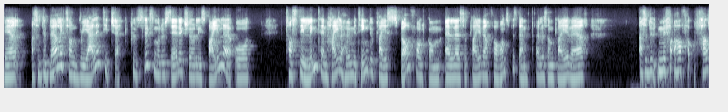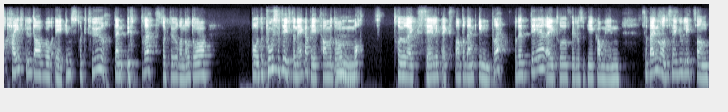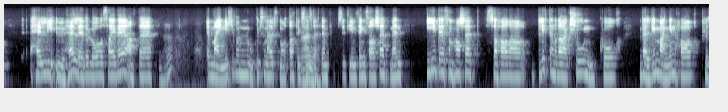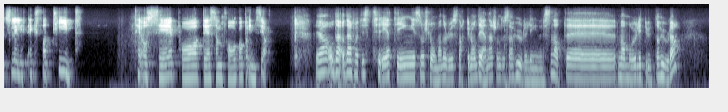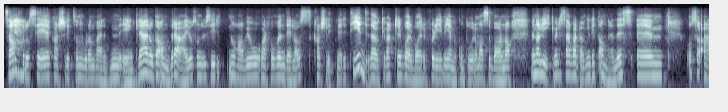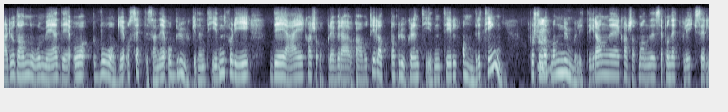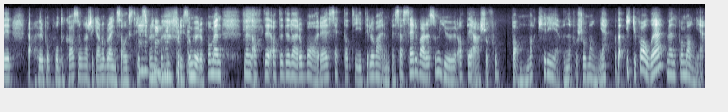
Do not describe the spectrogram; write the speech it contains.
være altså Det blir litt sånn reality check. Plutselig så må du se deg sjøl i speilet og ta stilling til en hel haug med ting du pleier å spørre folk om, eller som pleier å være forhåndsbestemt, eller som pleier å være Altså, du, Vi har falt helt ut av vår egen struktur, den ytre strukturen. Og da, både positivt og negativt, har vi da mm. mått, tror jeg, se litt ekstra på den indre. Og det er der jeg tror filosofi kommer inn. Så på en måte så er jeg jo litt sånn hell i uhell, er det lov å si det? At eh, jeg mener ikke på noen som helst måte at jeg syns dette er en positiv ting som har skjedd. Men i det som har skjedd, så har det blitt en reaksjon hvor veldig mange har plutselig litt ekstra tid til å se på det som foregår på innsida. Ja, og det, og det, er faktisk tre ting som slår meg når du snakker nå. Det ene er som du sa, hulelignelsen. At eh, man må jo litt ut av hula. Sant? For mm. å se kanskje litt sånn hvordan verden egentlig er. Og det andre er jo, som du sier, nå har vi jo i hvert fall en del av oss kanskje litt mer tid. Det har jo ikke vært bare bare for de med hjemmekontor og masse barn og Men allikevel så er hverdagen litt annerledes. Um, og så er det jo da noe med det å våge å sette seg ned og bruke den tiden. Fordi det jeg kanskje opplever av og til, at man bruker den tiden til andre ting. Forstår du at Mm. man nummer litt? Grann, eh, kanskje at man ser på Netflix eller ja, hører på podkast, som kanskje ikke er noe bra innsalgstriks for, for de som hører på. Men, men at, det, at det der å bare sette av tid til å være med seg selv, hva er det som gjør at det er så forbanna krevende for så mange? Det er ikke for alle, men for mange.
